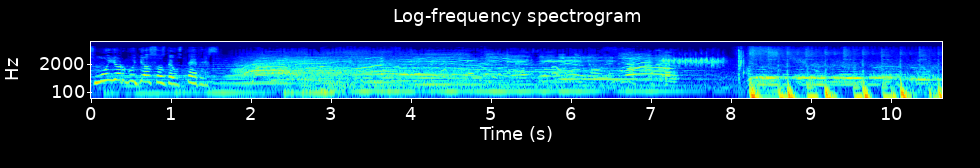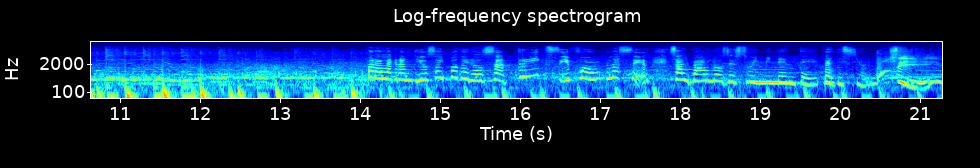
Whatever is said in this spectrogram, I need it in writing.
Estamos muy orgullosos de ustedes. Para la grandiosa y poderosa Trixie fue un placer salvarlos de su inminente perdición. Sí,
